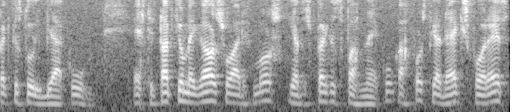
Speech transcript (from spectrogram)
παίκτες του Ολυμπιακού. Αισθητά πιο μεγάλος ο αριθμός για τους παίκτες του Παναγενικού, καθώς 36 φορές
